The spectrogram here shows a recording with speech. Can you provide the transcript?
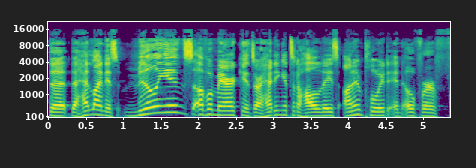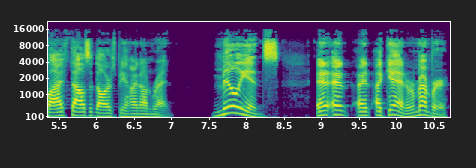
the The headline is millions of Americans are heading into the holidays unemployed and over five thousand dollars behind on rent. Millions, and and and again, remember,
